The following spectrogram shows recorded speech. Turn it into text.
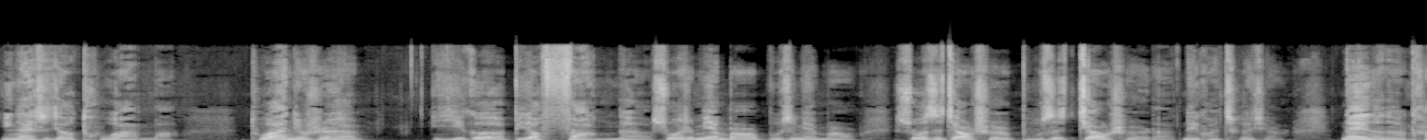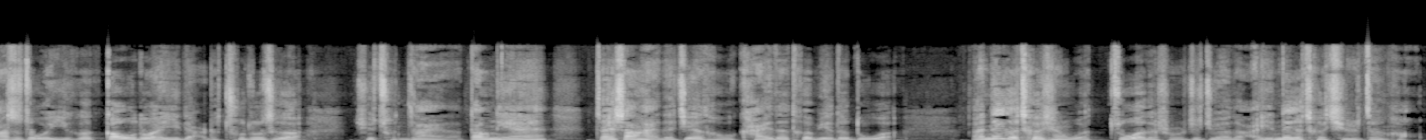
应该是叫途安吧？途安就是。一个比较方的，说是面包不是面包，说是轿车不是轿车的那款车型，那个呢，它是作为一个高端一点的出租车去存在的。当年在上海的街头开的特别的多，啊，那个车型我坐的时候就觉得，哎，那个车其实真好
